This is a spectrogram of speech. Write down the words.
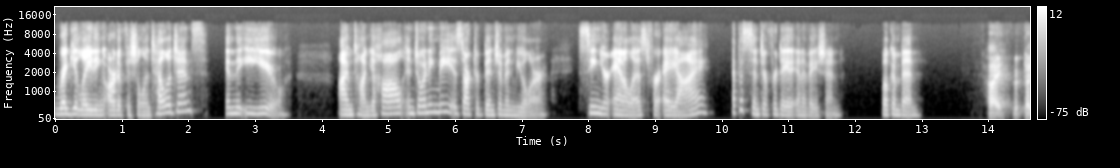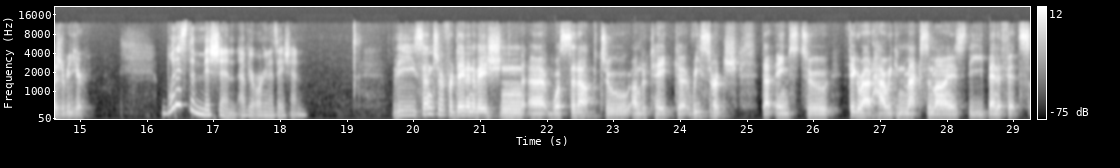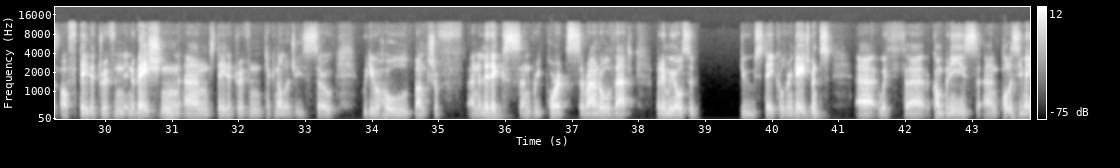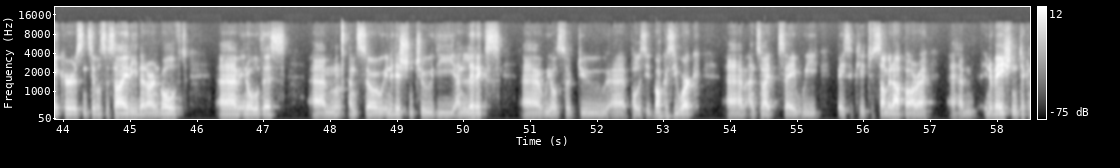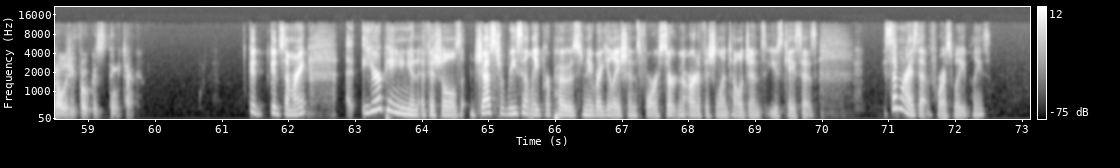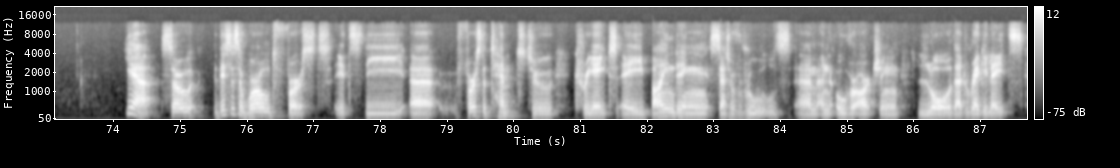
regulating artificial intelligence in the EU. I'm Tonya Hall, and joining me is Dr. Benjamin Mueller, Senior Analyst for AI at the Center for Data Innovation. Welcome, Ben. Hi, a pleasure to be here. What is the mission of your organization? The Center for Data Innovation uh, was set up to undertake uh, research that aims to figure out how we can maximize the benefits of data-driven innovation and data-driven technologies. So we do a whole bunch of analytics and reports around all of that, but then we also do stakeholder engagement uh, with uh, companies and policymakers and civil society that are involved um, in all of this. Um, and so in addition to the analytics, uh, we also do uh, policy advocacy work. Um, and so I'd say we basically, to sum it up, are a um, innovation technology focused think tank. Good, good summary. European Union officials just recently proposed new regulations for certain artificial intelligence use cases. Summarize that for us, will you please? Yeah, so this is a world first. It's the uh, first attempt to create a binding set of rules, um, an overarching law that regulates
